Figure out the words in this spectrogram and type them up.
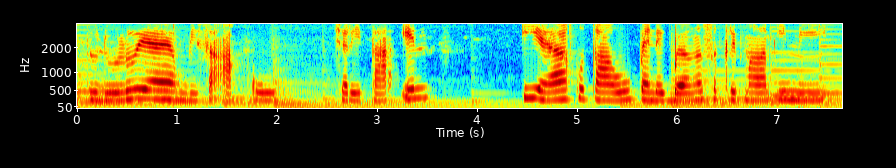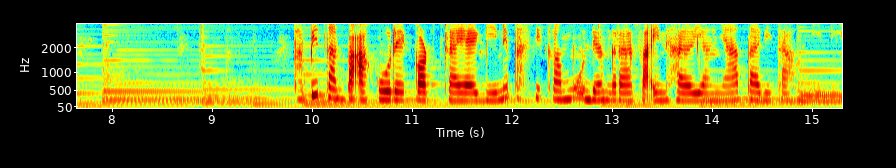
itu dulu ya yang bisa aku ceritain, iya aku tahu pendek banget skrip malam ini. Tapi tanpa aku record kayak gini pasti kamu udah ngerasain hal yang nyata di tahun ini.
